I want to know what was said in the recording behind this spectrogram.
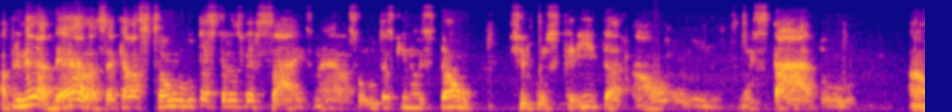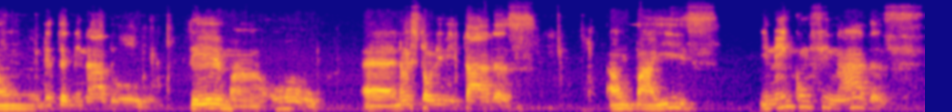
A primeira delas é que elas são lutas transversais, né? elas são lutas que não estão circunscritas a um, um Estado, a um determinado tema, ou é, não estão limitadas a um país e nem confinadas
